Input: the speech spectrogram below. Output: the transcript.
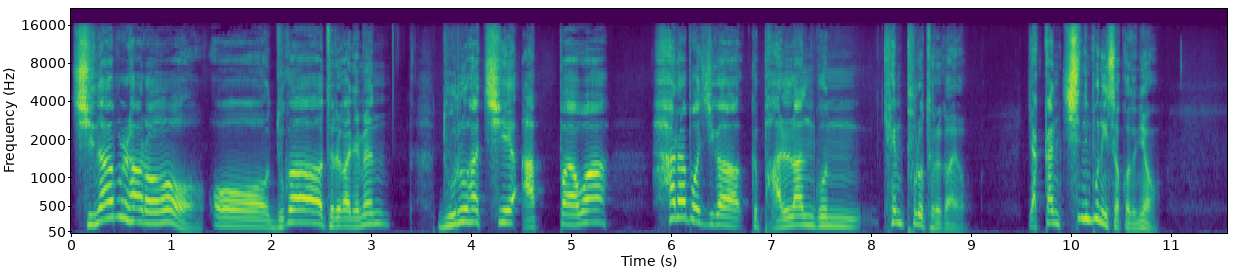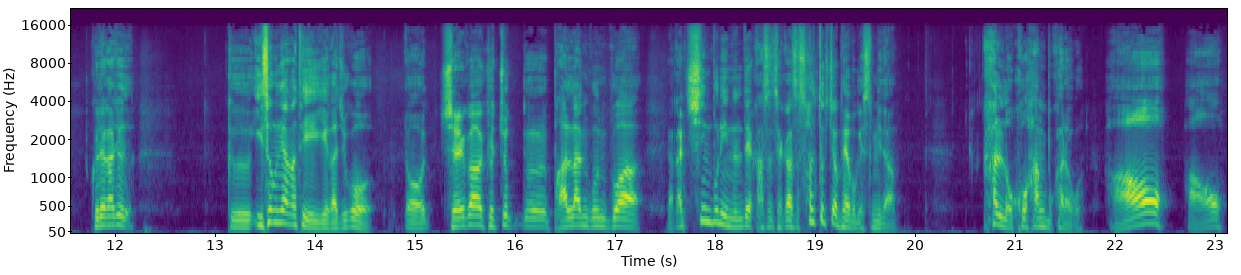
진압을 하러 어 누가 들어가냐면 누르하치의 아빠와 할아버지가 그 반란군 캠프로 들어가요. 약간 친분이 있었거든요. 그래가지고 그 이성량한테 얘기해가지고 어 제가 그쪽 그 반란군과 약간 친분이 있는데 가서 제가 가서 설득 좀 해보겠습니다. 칼 놓고 항복하라고. 아오 아오.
